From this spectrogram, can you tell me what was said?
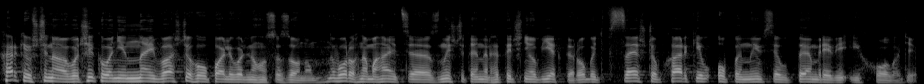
Харківщина в очікуванні найважчого опалювального сезону. Ворог намагається знищити енергетичні об'єкти. Робить все, щоб Харків опинився у темряві і холоді.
